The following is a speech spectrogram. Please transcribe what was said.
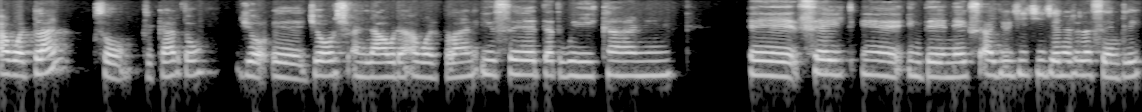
our plan, so Ricardo, George and Laura, our plan is that we can uh, uh, in the next IUGG General Assembly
